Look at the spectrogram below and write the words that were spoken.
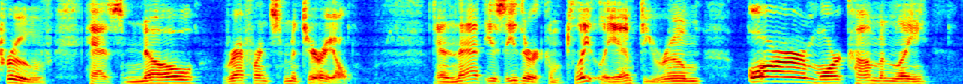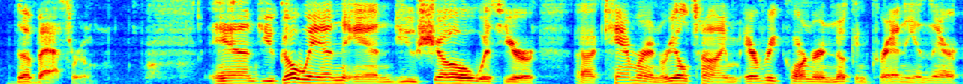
prove has no reference material. And that is either a completely empty room or more commonly the bathroom and you go in and you show with your uh, camera in real time every corner and nook and cranny in there,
